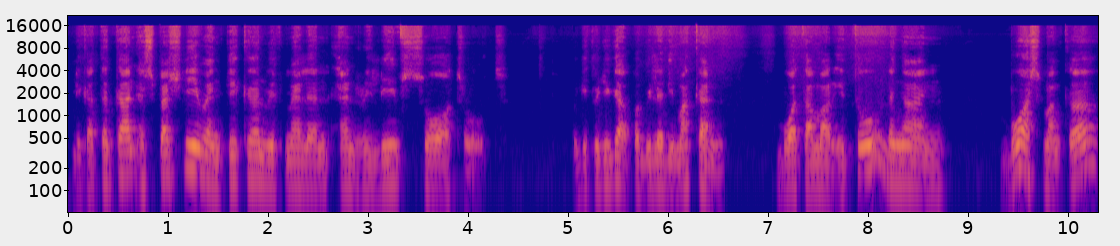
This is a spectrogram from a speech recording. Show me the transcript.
Dikatakan especially when taken with melon and relieve sore throat. Begitu juga apabila dimakan buah tamar itu dengan buah semangka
